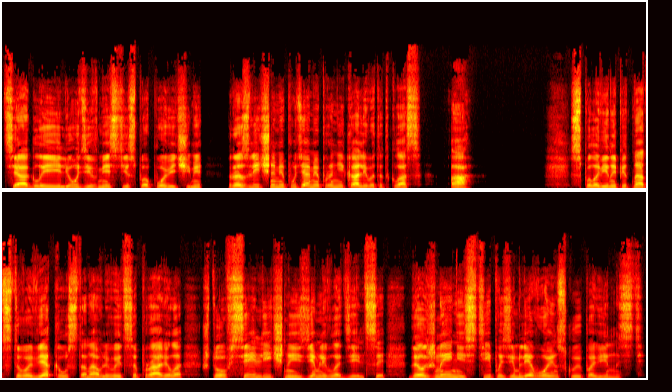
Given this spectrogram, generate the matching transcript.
Тяглые люди вместе с поповичами различными путями проникали в этот класс. А. С половины XV века устанавливается правило, что все личные землевладельцы должны нести по земле воинскую повинность.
